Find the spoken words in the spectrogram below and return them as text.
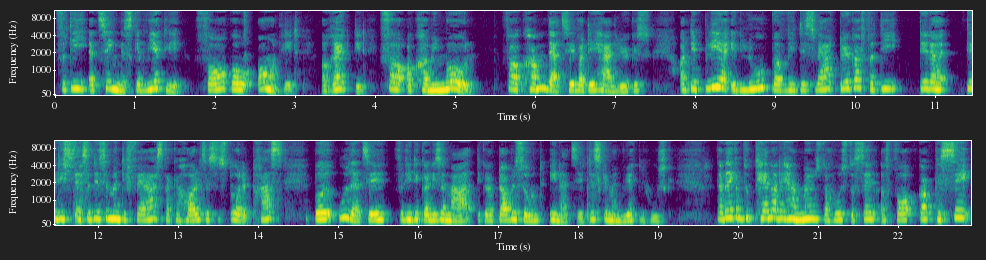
fordi at tingene skal virkelig foregå ordentligt og rigtigt for at komme i mål, for at komme dertil, hvor det her lykkes. Og det bliver et loop, hvor vi desværre dykker, fordi det, der, det, er, de, altså det er simpelthen de færreste, der kan holde til så stort et pres, både udadtil, fordi det gør lige så meget, det gør dobbelt så ondt indadtil. Det skal man virkelig huske. Jeg ved ikke, om du kender det her mønster hos dig selv, og for, godt kan se,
